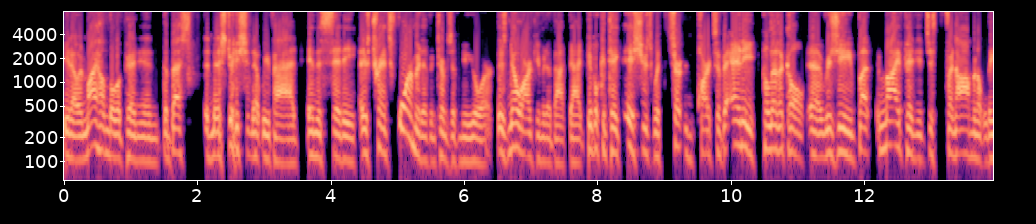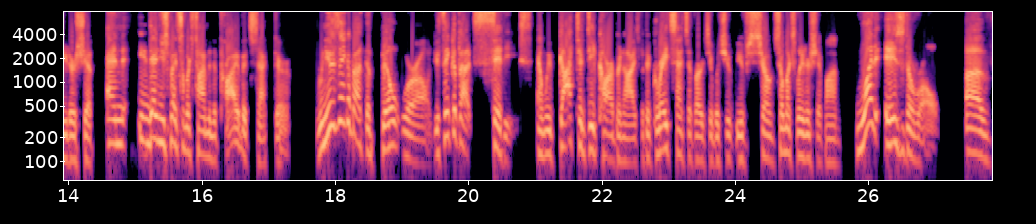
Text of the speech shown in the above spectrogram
You know, in my humble opinion, the best administration that we've had in the city is transformative in terms of New York. There's no argument about that. People can take issues with certain parts of any political uh, regime, but in my opinion, just phenomenal leadership. And then you spend so much time in the private sector. When you think about the built world, you think about cities, and we've got to decarbonize with a great sense of urgency, which you, you've shown so much leadership on. What is the role of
